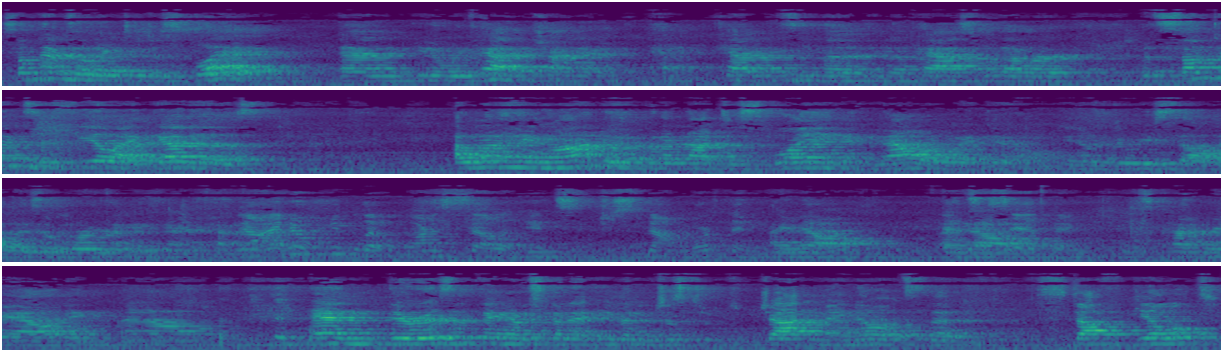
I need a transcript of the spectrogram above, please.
Sometimes I like to display it. And, you know, we've had China cabinets in the, in the past, whatever. But sometimes the feel I get is, I want to hang on to it, but I'm not displaying it. Now what do I do? You know, do we sell it? Is it worth anything? Kind Now, of I know people that wanna sell it, it's just not worth anything. I know. I That's know. a sad thing. It's kind of reality. I know. and there is a thing I was going to even just jot in my notes that stuff guilt.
